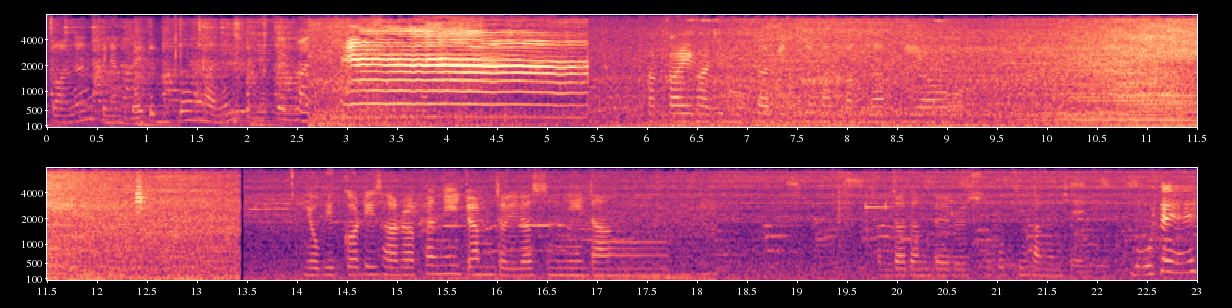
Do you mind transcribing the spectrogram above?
거는 그냥 매듭뜬하는 가까이 가진 못하겠지만 만나 귀여워 여기 거리 사러 편의점 들렸습니다 전자담배를 수북히 사면 제일 뭐해?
